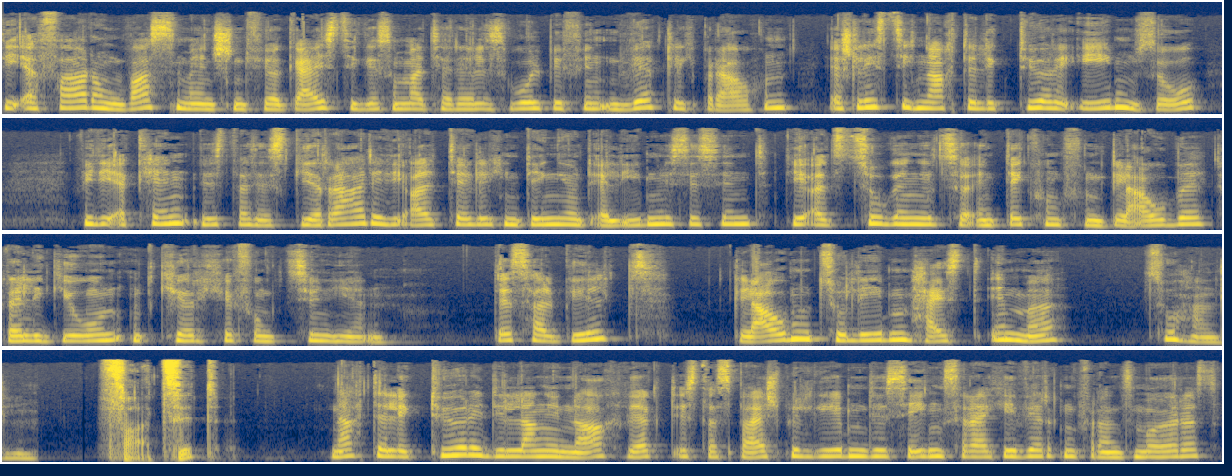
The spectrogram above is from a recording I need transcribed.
Die Erfahrung, was Menschen für geistiges und materielles Wohlbefinden wirklich brauchen, erschließt sich nach der Lektüre ebenso wie die Erkenntnis, dass es gerade die alltäglichen Dinge und Erlebnisse sind, die als Zugänge zur Entdeckung von Glaube, Religion und Kirche funktionieren. Deshalb gilt, Glauben zu leben heißt immer zu handeln. Fazit? Nach der Lektüre, die lange nachwirkt, ist das beispielgebende, segensreiche Wirken Franz Meurers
